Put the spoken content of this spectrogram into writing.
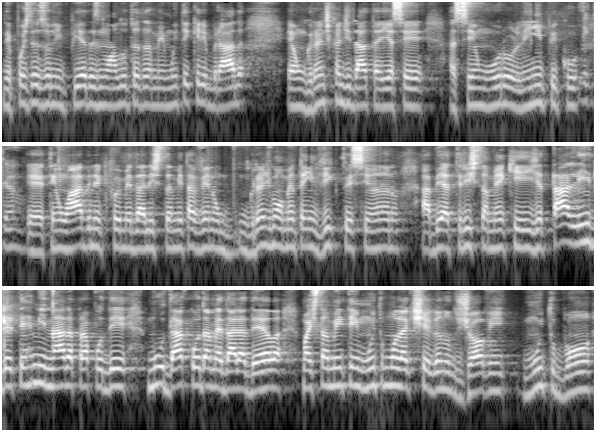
depois das Olimpíadas, numa luta também muito equilibrada. É um grande candidato aí a ser, a ser um ouro olímpico. É, tem o Abner, que foi medalhista também, está vendo um, um, grande momento, é invicto esse ano. A Beatriz também, que já está ali determinada para poder mudar a cor da medalha dela, mas também tem muito moleque chegando jovem, muito bom,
